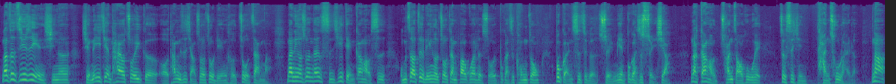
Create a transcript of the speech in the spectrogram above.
那这军事演习呢，显而易见，他要做一个哦，他们是讲说要做联合作战嘛。那联合作战时机点刚好是我们知道这个联合作战包括的所谓不管是空中，不管是这个水面，不管是水下，那刚好穿凿互惠这个事情弹出来了。那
